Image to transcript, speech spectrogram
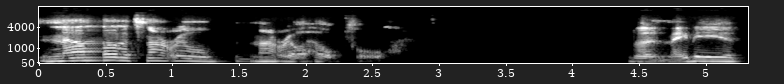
No, it's not real not real helpful. But maybe it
